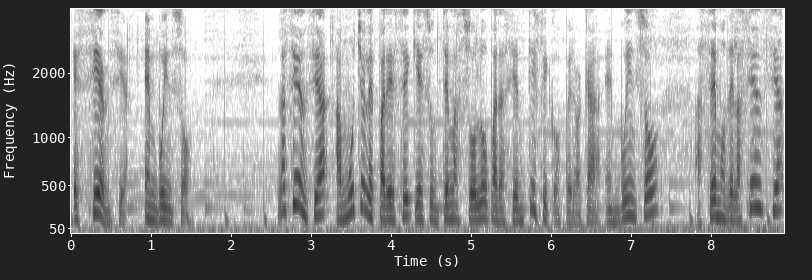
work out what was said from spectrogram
es ciencia en Buinzó. La ciencia a muchos les parece que es un tema solo para científicos, pero acá en Buinzó hacemos de la ciencia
